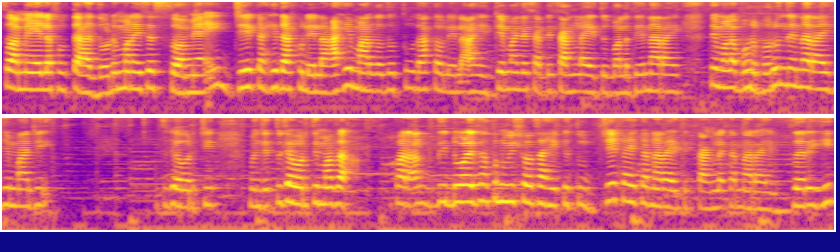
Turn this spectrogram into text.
स्वामी आईला फक्त हात जोडून म्हणायचं स्वामी आई जे काही दाखवलेलं आहे मार्ग तो तू दाखवलेला आहे जे माझ्यासाठी चांगलं आहे तू मला देणार आहे ते मला भरभरून देणार आहे ही माझी तुझ्यावरची म्हणजे तुझ्यावरती माझा फार अगदी डोळे झाकून विश्वास आहे की तू जे काही करणार आहे ते चांगलं करणार आहे. जरीही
